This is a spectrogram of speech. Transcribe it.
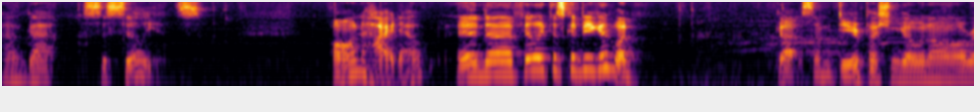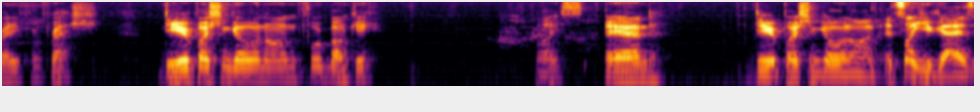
I've got Sicilians on Hideout, and uh, I feel like this could be a good one. Got some deer pushing going on already from Fresh. Deer pushing going on for Bunky. Nice. And deer pushing going on. It's like you guys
